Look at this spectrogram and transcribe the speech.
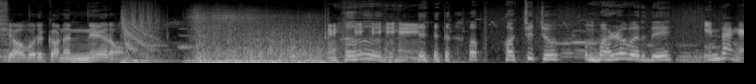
ஷவருக்கான நேரம் அச்சச்சோ மழை வருதே. இந்தாங்க.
